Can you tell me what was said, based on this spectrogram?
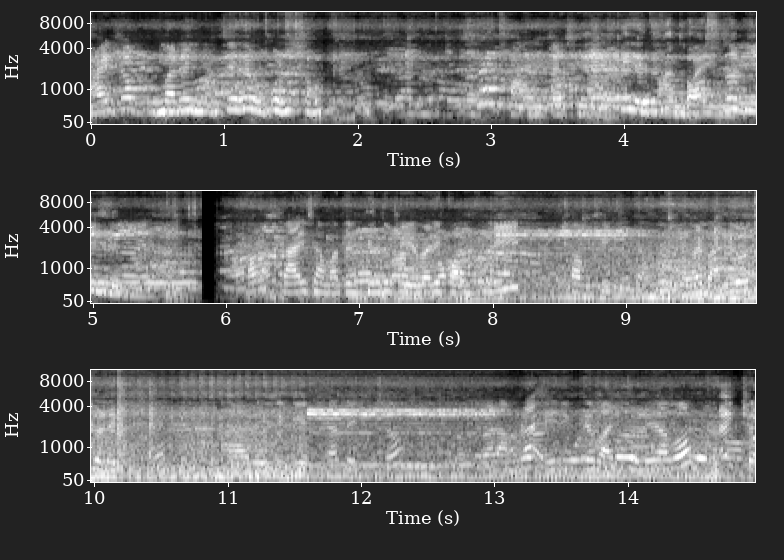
ভাই সব মানে নিচে উপরে সব। ঠান্ডা গাইস আমাদের কিন্তু বিয়ে বাড়ি কমপ্লিট সব কিছু দেখো সবাই বাড়িও চলে গেছে। আর এই যে গেটটা দেখছ? এবার আমরা এই দিক দিয়ে বাড়ি চলে যাব। তো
